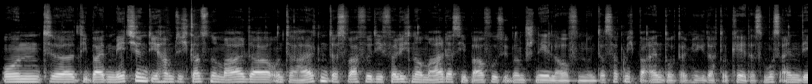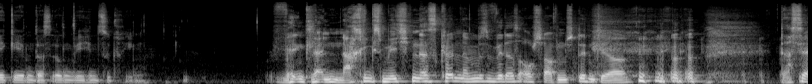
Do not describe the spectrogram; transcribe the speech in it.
Und äh, die beiden Mädchen, die haben sich ganz normal da unterhalten. Das war für die völlig normal, dass sie barfuß über dem Schnee laufen. Und das hat mich beeindruckt. Da habe ich mir gedacht, okay, das muss einen Weg geben, das irgendwie hinzukriegen. Wenn kleine Nachkriegsmädchen das können, dann müssen wir das auch schaffen. Stimmt, ja. das ja.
